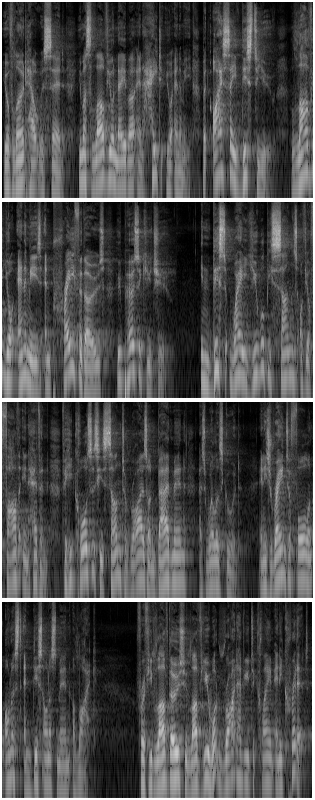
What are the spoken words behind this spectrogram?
You have learnt how it was said, You must love your neighbor and hate your enemy. But I say this to you love your enemies and pray for those who persecute you. In this way, you will be sons of your Father in heaven, for he causes his sun to rise on bad men as well as good, and his rain to fall on honest and dishonest men alike. For if you love those who love you, what right have you to claim any credit?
